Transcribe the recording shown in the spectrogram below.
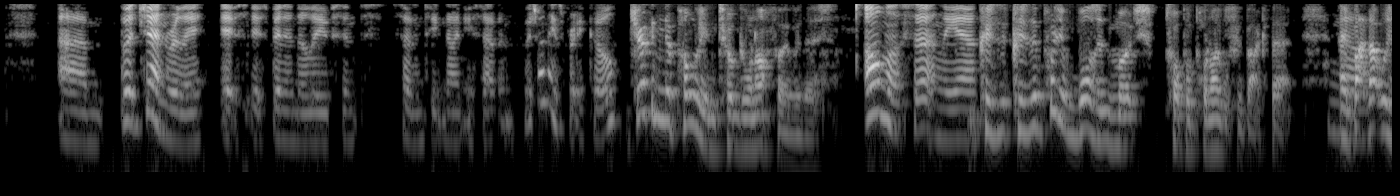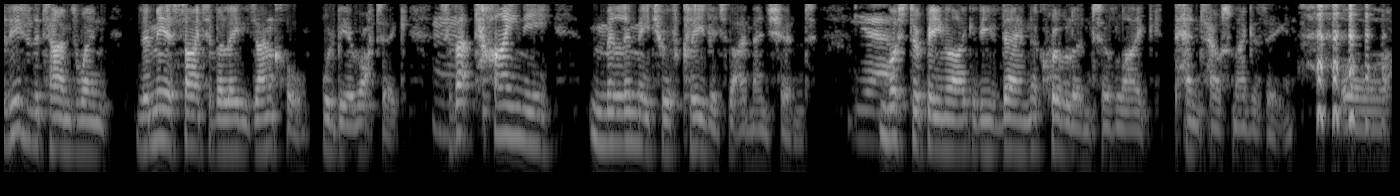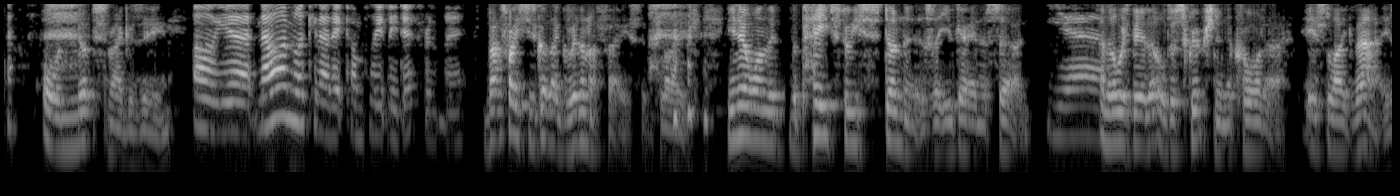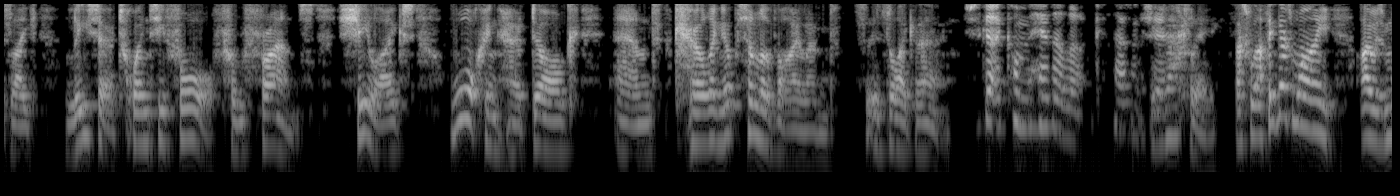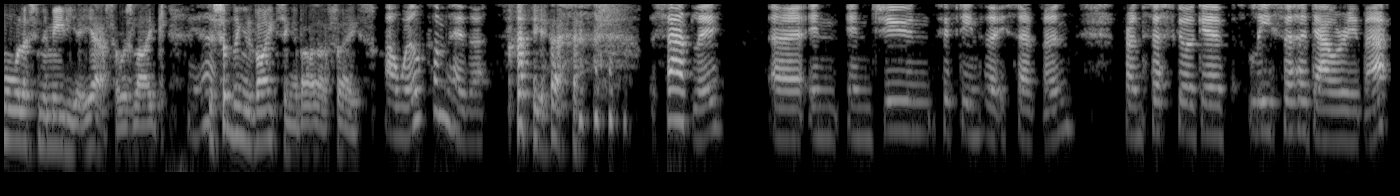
um, but generally, it's it's been in the Louvre since 1797, which I think is pretty cool. Do you reckon Napoleon tugged one off over this? Almost certainly, yeah. Because because there probably wasn't much proper pornography back then. And No. back that was these were the times when the mere sight of a lady's ankle would be erotic. So Mm, that tiny millimeter of cleavage that I mentioned yeah. must have been like the then equivalent of like Penthouse magazine or or Nuts magazine. Oh yeah. Now I'm looking at it completely differently. That's why she's got that grin on her face. It's like you know on the the page three stunners that you get in a Sun, Yeah. and there'll always be a little description in the corner. It's like that. It's like Lisa, twenty four, from France. She likes walking her dog and curling up to Love Island. It's, it's like that. She's got a come hither look, hasn't she? Exactly. That's what I think. That's why I was more or less an immediate yes. I was like, Yeah. there's something inviting about that face. I will come hither. yeah. Sadly, uh, in in June 1537, Francesco gave Lisa her dowry back,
